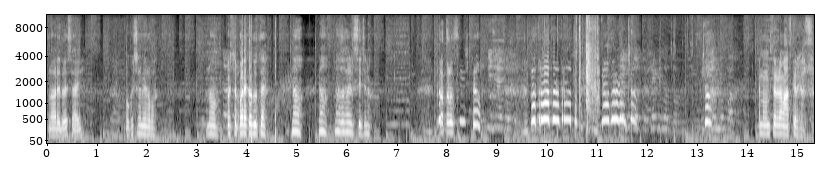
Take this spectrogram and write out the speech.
Lore, dove sei? Oh, qua c'è la mia roba. No, questo è pare cadute. No, no, no, dov'è l'ossigeno? Ho trovato è sotto. L'ho trovato, l'ho trovato. No, però non c'ho. Ciao. Eh, ma mi serve la maschera, cazzo.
